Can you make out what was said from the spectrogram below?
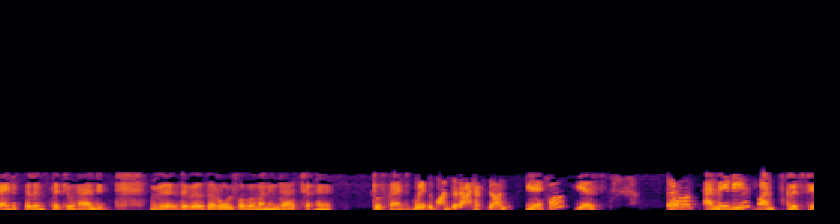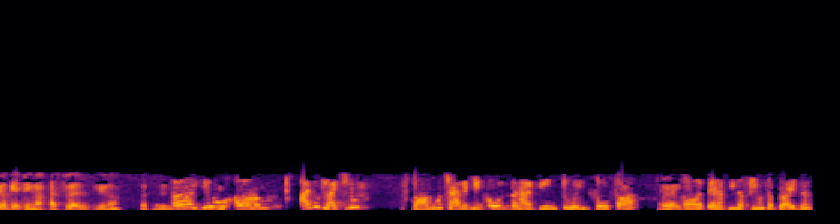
kind of films that you had? Did, there was a role for women in that. Uh, those kind of. Were the ones that I have done yes. so far? Yes. Um, and maybe yes. one scripts you're getting as well. You know. Uh, you know, um, I would like to do far more challenging roles than I've been doing so far. Right. Uh, there have been a few surprises,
